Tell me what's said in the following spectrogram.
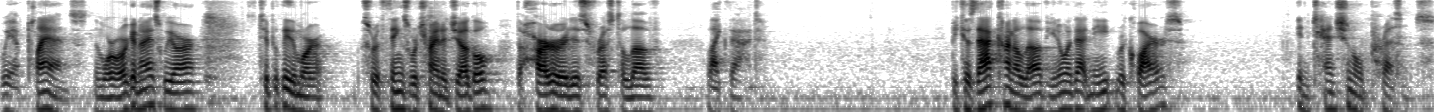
We have plans. The more organized we are, typically the more sort of things we're trying to juggle, the harder it is for us to love like that. Because that kind of love, you know what that need requires? Intentional presence.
